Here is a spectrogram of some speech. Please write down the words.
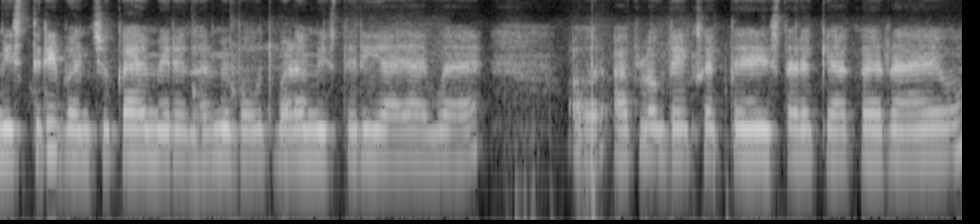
मिस्त्री बन चुका है। मेरे घर में बहुत बड़ा मिस्त्री आया हुआ है और आप लोग देख सकते हैं इस तरह क्या कर रहा है वो।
